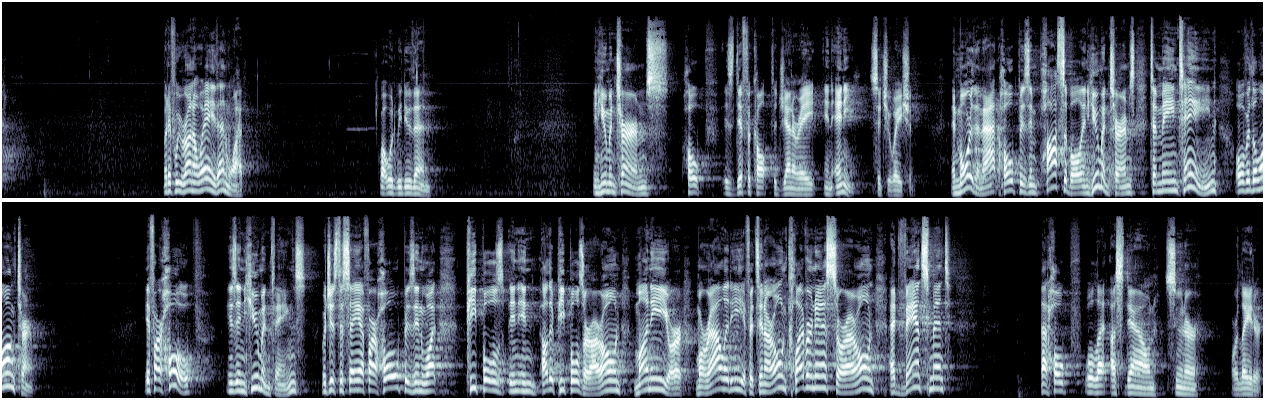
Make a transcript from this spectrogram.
But if we run away, then what? What would we do then? In human terms, hope is difficult to generate in any situation. And more than that, hope is impossible in human terms to maintain over the long term. If our hope is in human things, which is to say, if our hope is in what people's, in, in other people's or our own money or morality, if it's in our own cleverness or our own advancement, that hope will let us down sooner or later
